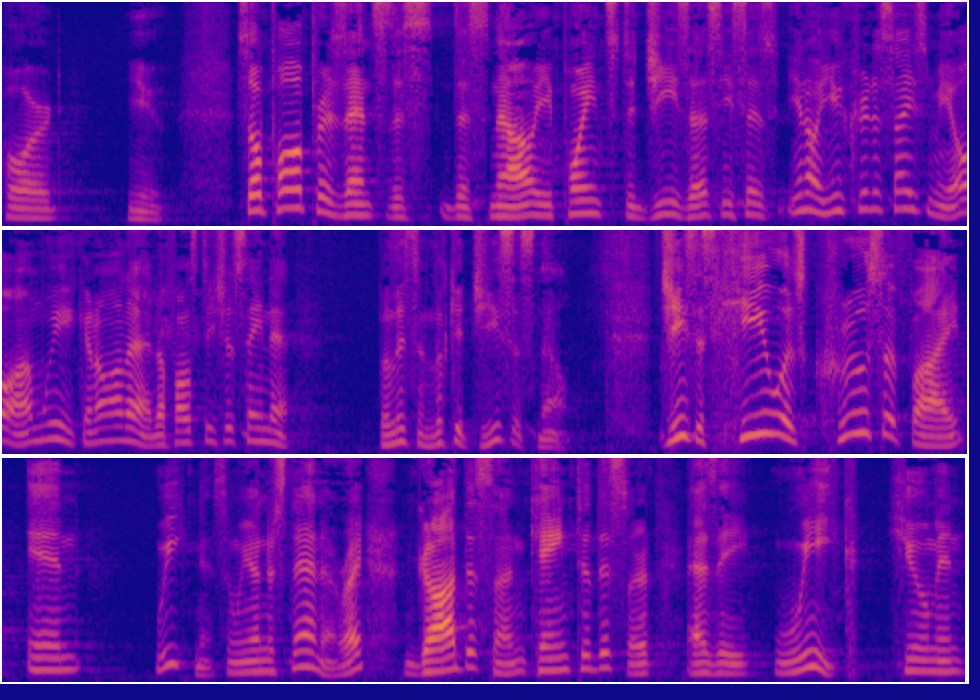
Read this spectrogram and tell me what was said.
toward you. So Paul presents this, this now. He points to Jesus. He says, You know, you criticize me. Oh, I'm weak and all that. The false teacher's saying that. But listen, look at Jesus now. Jesus, he was crucified in weakness. And we understand that, right? God the Son came to this earth as a weak human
